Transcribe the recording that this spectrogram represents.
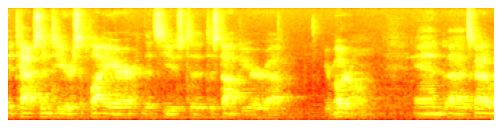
it taps into your supply air that's used to, to stop your, uh, your motorhome. And uh, it's got a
